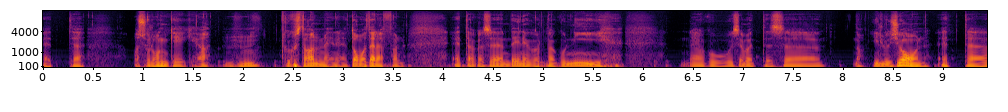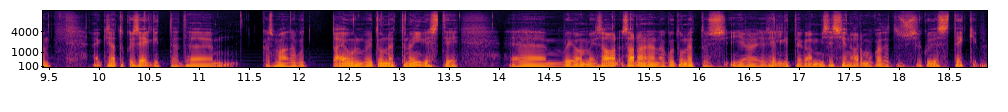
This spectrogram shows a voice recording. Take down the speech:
et ah, sul on keegi, jah mm -hmm., kus ta on, on ju, too oma telefon. et aga see on teinekord nagu nii, nagu selles mõttes äh, noh, illusioon, et äh, äkki natuke selgitad äh,, kas ma nagu tajun või tunnetan õigesti äh, või on meil sa-, sarnane nagu tunnetus ja selgita ka, mis asi on armukadedus ja kuidas see tekib?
